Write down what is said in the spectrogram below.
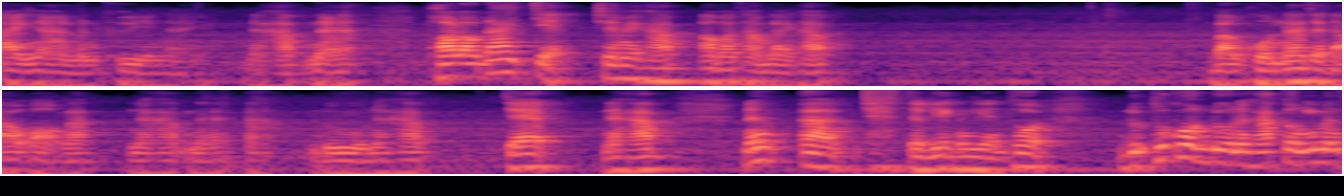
รายงานมันคือยังไงนะครับนะพอเราได้ 7 ใช่ไหมครับ เอามาทำอะไรครับ บางคนน่าจะเดาออกแล้วนะครับนะะดูนะครับเจ็ดนะครับนั่นจะจะเรียกนักเรียนโทษทุกคนดูนะครับ ตรงนี้มัน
